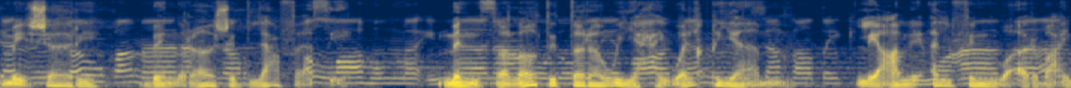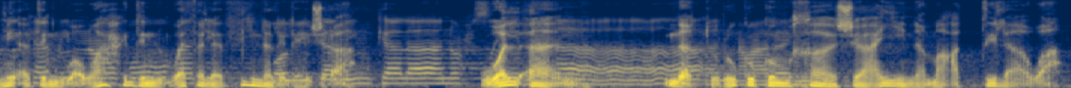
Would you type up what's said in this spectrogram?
مشاري بن. راشد العفاسي. من صلاة التراويح والقيام لعام وبمعافاتك من 1431 عقوبتك للهجرة والآن نترككم. خاشعين مع التلاوة.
